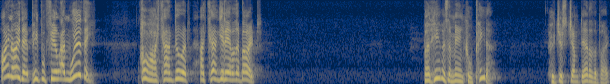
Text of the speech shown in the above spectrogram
I know that people feel unworthy. Oh, I can't do it. I can't get out of the boat. But here was a man called Peter who just jumped out of the boat,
